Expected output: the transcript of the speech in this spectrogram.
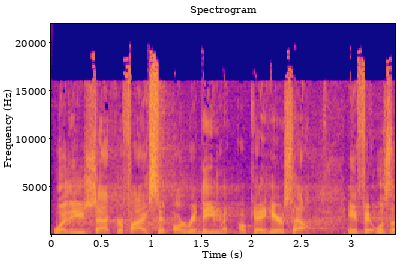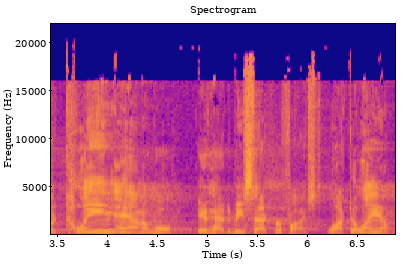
whether you sacrifice it or redeem it? Okay, here's how. If it was a clean animal, it had to be sacrificed, like a lamb.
